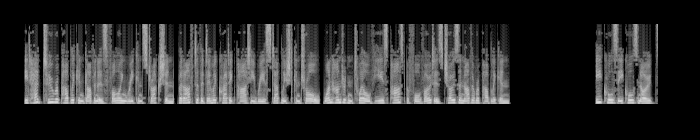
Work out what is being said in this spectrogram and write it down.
It had two Republican governors following Reconstruction, but after the Democratic Party re-established control, 112 years passed before voters chose another Republican. Notes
